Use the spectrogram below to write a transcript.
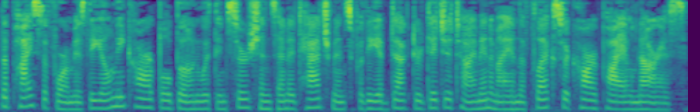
The pisiform is the only carpal bone with insertions and attachments for the abductor digiti minimi and the flexor carpi ulnaris.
